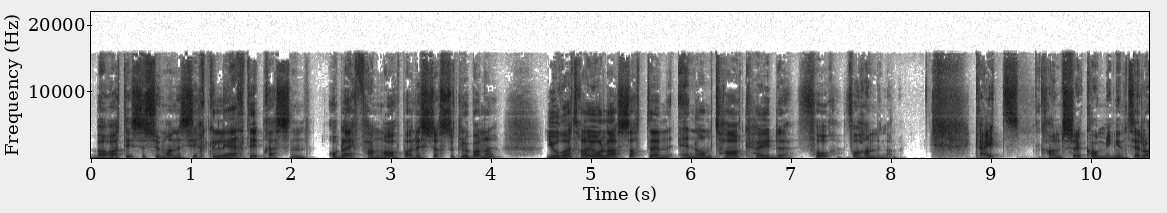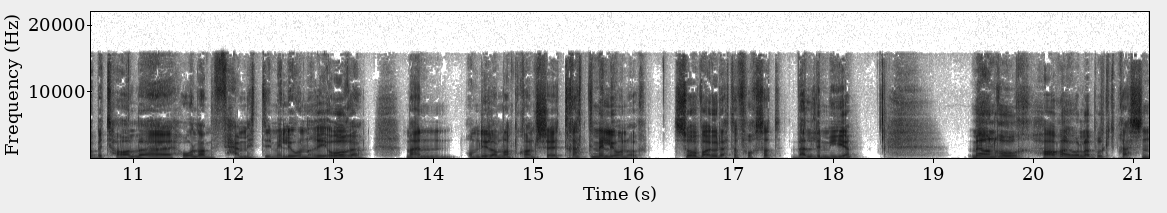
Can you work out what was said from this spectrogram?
Bare at disse summene sirkulerte i pressen og ble fanga opp av de største klubbene, gjorde at Raiola satte en enorm takhøyde for forhandlingene. Greit, kanskje kom ingen til å betale Haaland 50 millioner i året, men om de landa på kanskje 30 millioner, så var jo dette fortsatt veldig mye. Med andre ord har Raiola brukt pressen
